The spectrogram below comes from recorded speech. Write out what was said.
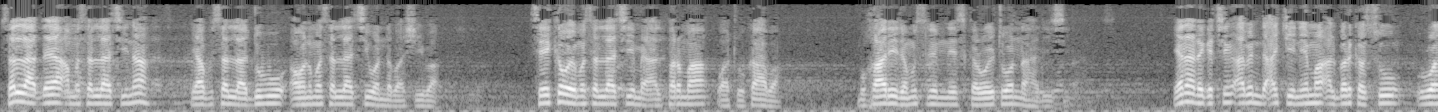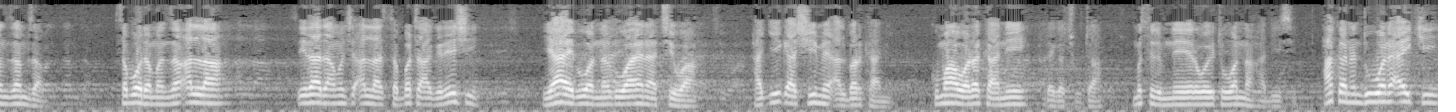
sallah ɗaya a masallaci na ya fi sallah dubu a wani masallaci wanda ba shi ba. Sai kawai masallaci mai alfarma wato Ka'aba. Bukhari da Muslim ne suka rawaito wannan hadisi. Yana daga cikin abin da ake neman albarkar su ruwan Zamzam. Saboda manzon Allah tsira da amincin Allah su tabbata a gare shi ya yabi wannan ruwa yana cewa hakika shi mai albarka ne kuma waraka ne daga cuta. Muslim ne ya rawaito wannan hadisi. Hakanan duk wani aiki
